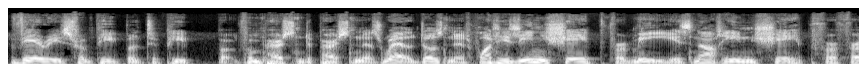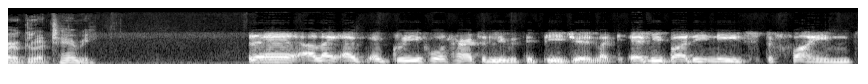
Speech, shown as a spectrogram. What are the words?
varies from people to people, from person to person as well, doesn't it? What is in shape for me is not in shape for Fergal or Terry. Uh, I, I agree wholeheartedly with the PJ. Like everybody needs to find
